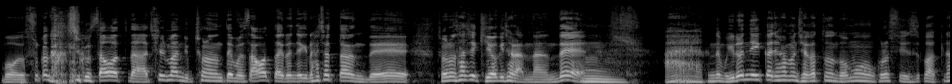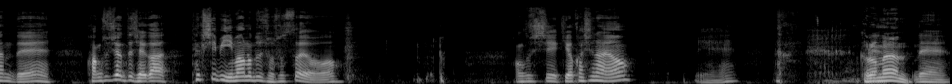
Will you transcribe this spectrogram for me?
뭐 술값 가지고 싸웠다. 7만 6천 원 때문에 싸웠다. 이런 얘기를 하셨다는데, 저는 사실 기억이 잘 안 나는데, 음. 아, 근데 뭐 이런 얘기까지 하면 제가 또 너무 그럴 수 있을 것 같긴 한데, 광수 씨한테 제가 택시비 2만 원도 줬었어요. 광수 씨 기억하시나요? 예. 그러면 네.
